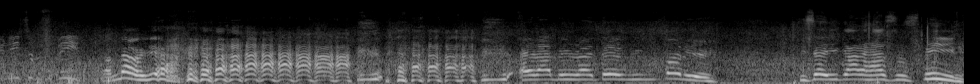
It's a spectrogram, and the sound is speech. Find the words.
You need some speed. I know, yeah. and that dude right there is even funnier. He said you gotta have some speed.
